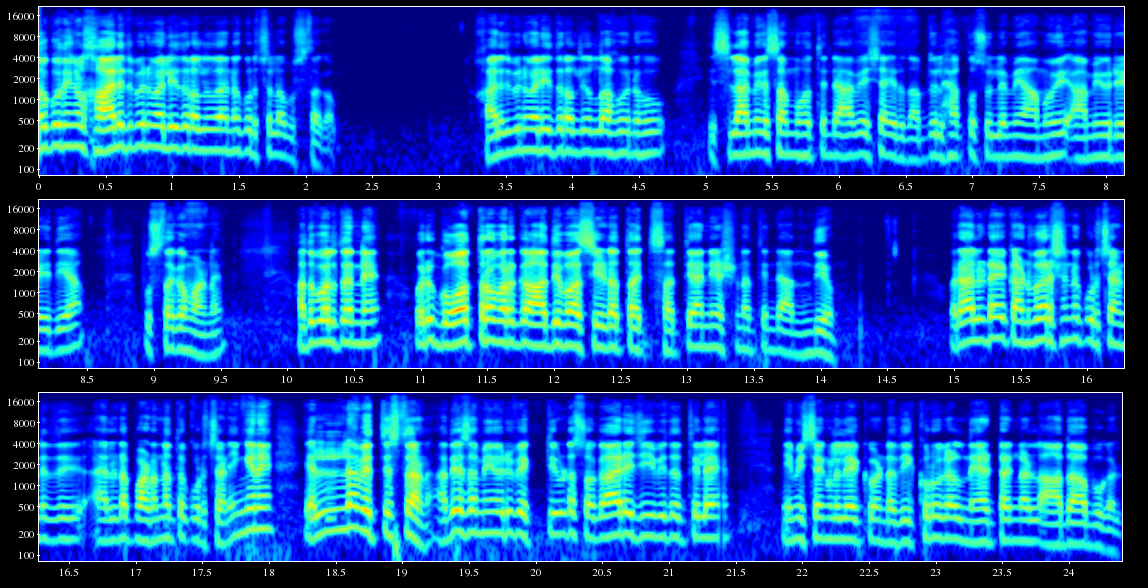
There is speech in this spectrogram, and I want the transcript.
നോക്കൂ നിങ്ങൾ ഖാലിദ് ബിൻ വലീദ് റലിദാനെ കുറിച്ചുള്ള പുസ്തകം. ഖാലിദ് ബിൻ വലീദ് റലി അള്ളാഹുനഹു ഇസ്ലാമിക സമൂഹത്തിന്റെ ആവേശമായിരുന്നു. അബ്ദുൽ ഹക്ക് സുല്ലമി ആമു ആമിയൂർ എഴുതിയ പുസ്തകമാണ്. അതുപോലെ തന്നെ ഒരു ഗോത്രവർഗ ആദിവാസിയുടെ സത്യാന്വേഷണത്തിന്റെ അന്ത്യം. ഒരാളുടെ കൺവേർഷനെ കുറിച്ചാണ് ഇത് അയാളുടെ പഠനത്തെക്കുറിച്ചാണ്. ഇങ്ങനെ എല്ലാം വ്യത്യസ്തമാണ്. അതേസമയം ഒരു വ്യക്തിയുടെ സ്വകാര്യ ജീവിതത്തിലെ നിമിഷങ്ങളിലേക്ക് വേണ്ട ദിക്റുകൾ നേട്ടങ്ങൾ ആദാബുകൾ.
